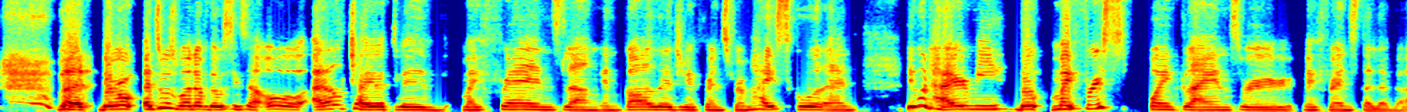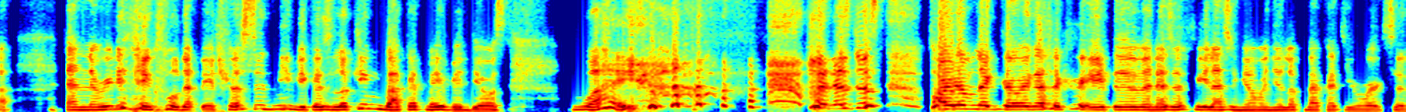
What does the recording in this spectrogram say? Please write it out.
but there were, it was one of those things that, oh, I'll try it with my friends lang in college, my friends from high school, and they would hire me. The, my first point clients were my friends talaga. And I'm really thankful that they trusted me because looking back at my videos, why? part of like growing as a creative and as a freelancer, you know, when you look back at your work. So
